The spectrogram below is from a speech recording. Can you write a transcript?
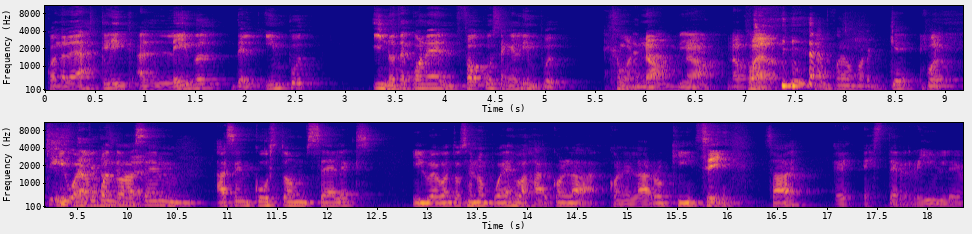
Cuando le das clic al label del input y no te pone el focus en el input, es como, no, no, no puedo. ¿Pero por qué? Igual que cuando hacen, hacen custom selects y luego entonces no puedes bajar con, la, con el arrow key. Sí. ¿Sabes? Es, es terrible,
